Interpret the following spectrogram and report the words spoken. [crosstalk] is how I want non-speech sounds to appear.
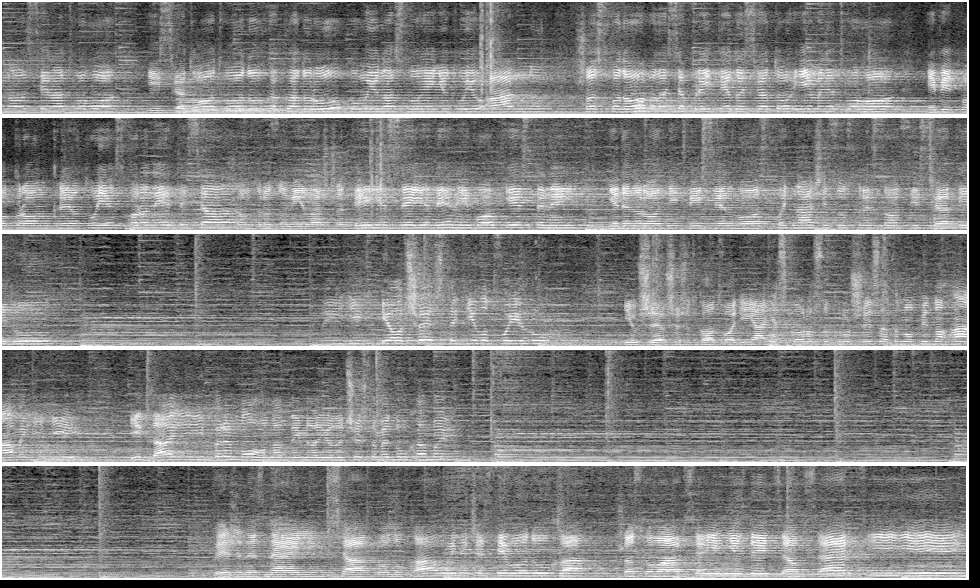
єдинородного Сина Твого і Святого Твого Духа кладу руку мою на слугиню Твою Анну, що сподобалося прийти до святого імені Твого і під покром крил Твоїх схоронитися, щоб зрозуміла, що Ти єси єдиний Бог істинний, єдинородний Твій Син, Господь наш Ісус Христос і Святий Дух. їх і очисти діло твоїх рук, і вживши швидкого твого діяння, скоро сокруши сатану під ногами її, і дай їй перемогу над ними, над нечистими духами. Вижени з неї всякого лукавого і нечестивого духа, що сховався і гніздиться в серці її.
